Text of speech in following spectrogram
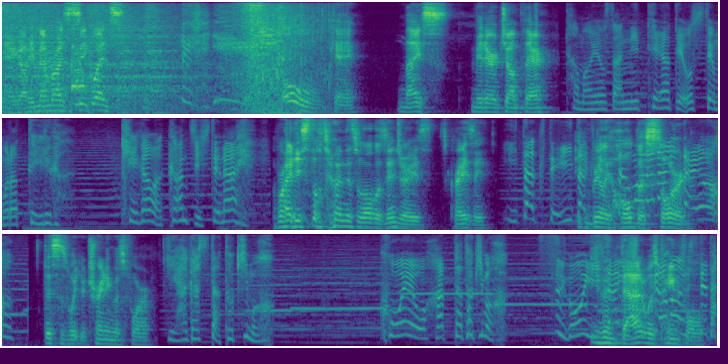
There you go. He memorized the sequence. Oh, okay. Nice mid-air jump there. Right, he's still doing this with all those injuries. It's crazy. 痛くて痛く You て can really hold たま this ら sword. ないんだよ This is what your training was for. ギアがした時も声を張った時もすごい Even 痛い that を was 我慢 painful. してた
